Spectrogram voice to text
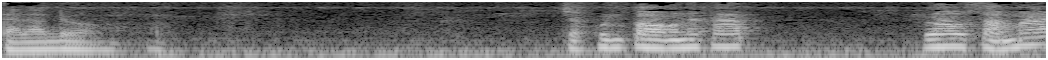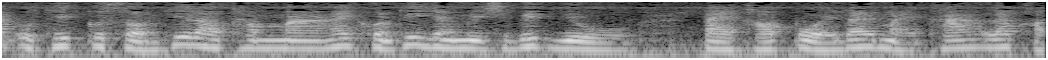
แต่ละดวง จากคุณตองนะครับ เราสามารถอุทิศกุศลที่เราทำมาให้คนที่ยังมีชีวิตอยู่ แต่เขาป่วยได้ไหมคะ แล้วเขา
